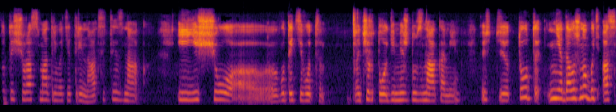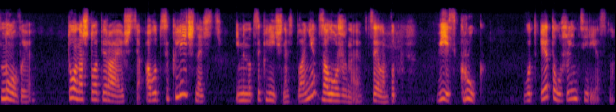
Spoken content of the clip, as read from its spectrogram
тут еще рассматривать и тринадцатый знак. И еще э, вот эти вот чертоги между знаками. То есть тут не должно быть основы то, на что опираешься. А вот цикличность, именно цикличность планет, заложенная в целом, вот весь круг, вот это уже интересно.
